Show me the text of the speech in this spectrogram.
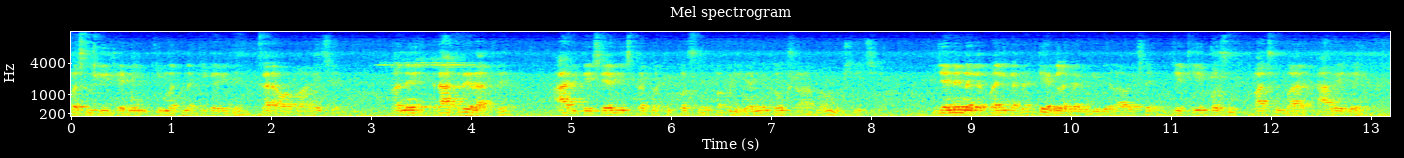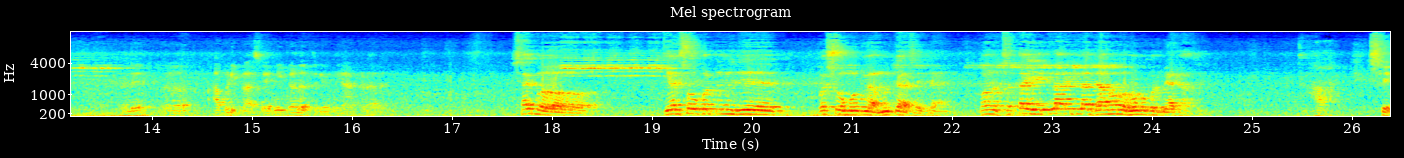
પશુ દીઠ કિંમત નક્કી કરીને કરાવવામાં આવે છે. અને રાત્રે રાત્રે આ રીતે શહેર વિસ્તારમાંથી પશુઓ પકડીને અમે ગૌશાળામાં મૂકીએ છીએ. જેને નગરપાલિકાના ટેગ લગાવી દીધેલા હોય છે, જેથી એ પશુ પાછું બહાર આવે નહીં અને આપણી પાસે એની ગણતરી અને આંકડા રહે. સાહેબ તેરસો ઉપર તમે જે પશુઓ મોકલ્યા મૂક્યા છે ત્યાં, પણ છતાંય એટલા એટલા જાનવરો રોડ ઉપર બેઠા છે. છે.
